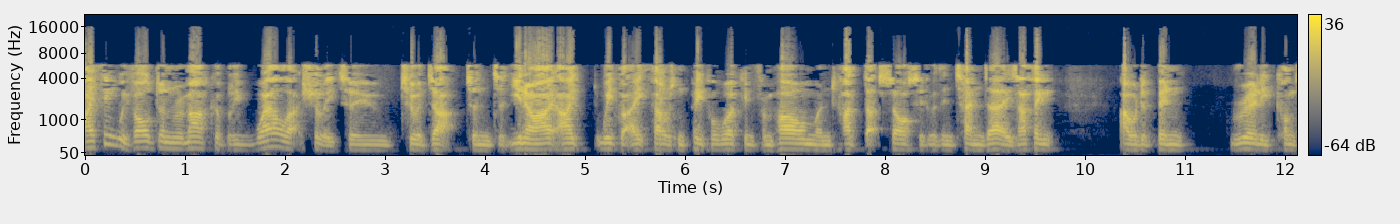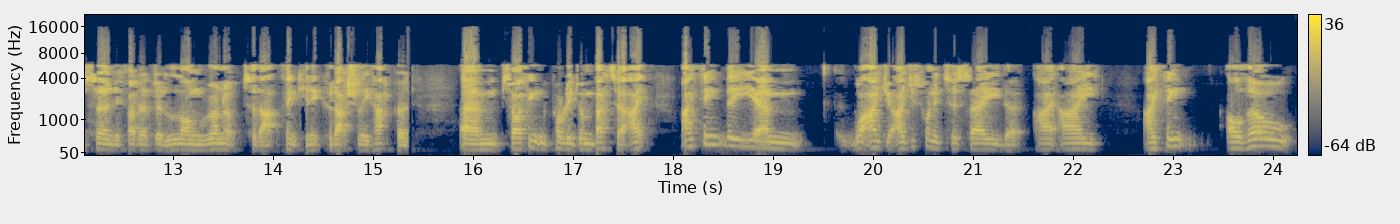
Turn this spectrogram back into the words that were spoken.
I think we've all done remarkably well actually to to adapt, and you know, I, I we've got eight thousand people working from home and had that sorted within ten days. I think I would have been really concerned if I'd had a long run up to that, thinking it could actually happen. Um, so I think we've probably done better. I I think the um, what I, I just wanted to say that I, I I think although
